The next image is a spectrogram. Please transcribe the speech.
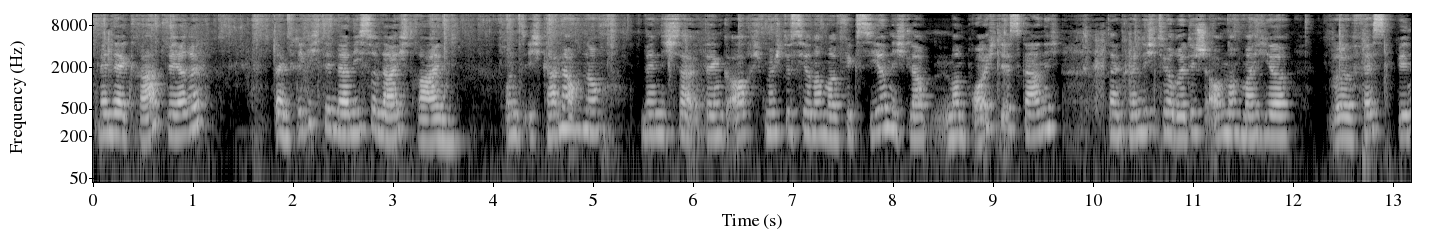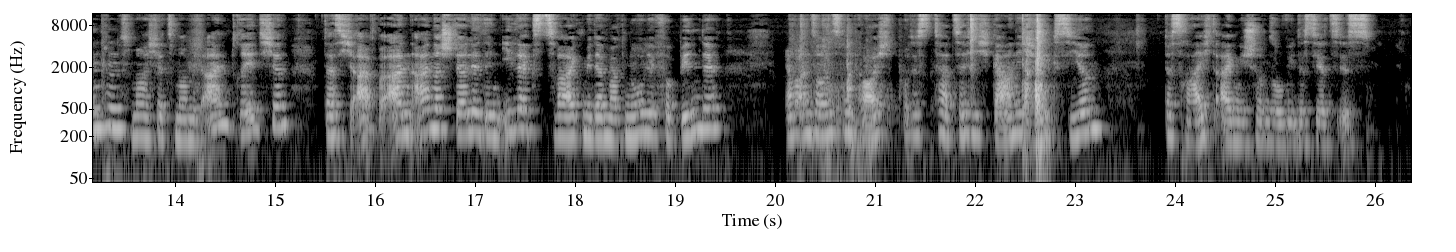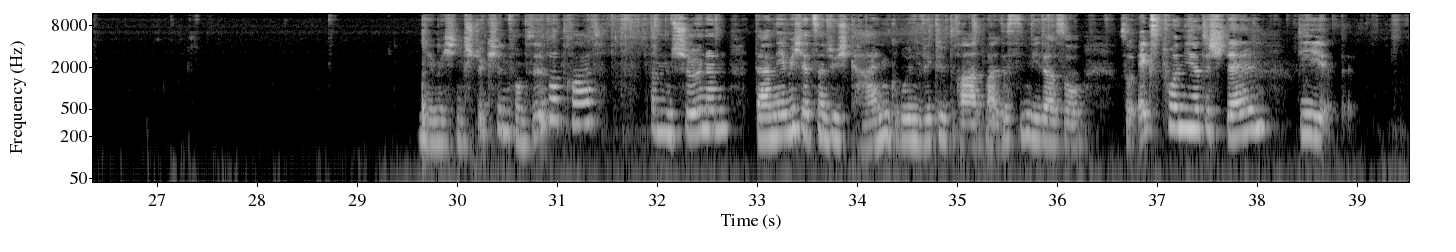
wenn der gerade wäre, dann kriege ich den da nicht so leicht rein. Und ich kann auch noch wenn ich denke, ach, ich möchte es hier nochmal fixieren, ich glaube, man bräuchte es gar nicht, dann könnte ich theoretisch auch nochmal hier äh, festbinden. Das mache ich jetzt mal mit einem Drähtchen, dass ich an einer Stelle den Ilex-Zweig mit der Magnolie verbinde. Aber ansonsten brauche ich das tatsächlich gar nicht fixieren. Das reicht eigentlich schon so, wie das jetzt ist. Nehme ich ein Stückchen vom Silberdraht einen schönen. Da nehme ich jetzt natürlich keinen grünen Wickeldraht, weil das sind wieder so, so exponierte Stellen, die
